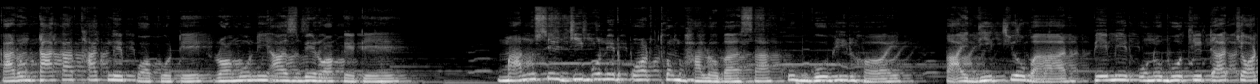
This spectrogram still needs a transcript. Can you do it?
কারণ টাকা থাকলে পকেটে, রমণী আসবে রকেটে। মানুষের জীবনের প্রথম ভালোবাসা খুব গভীর হয়, তাই দ্বিতীয়বার প্রেমের অনুভূতিটা চট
